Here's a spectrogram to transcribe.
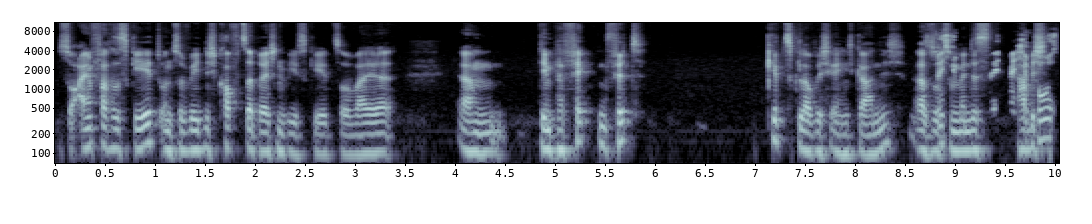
so einfach es geht und so wenig Kopfzerbrechen wie es geht, so weil ähm, den perfekten Fit gibt's glaube ich eigentlich gar nicht. Also welche, zumindest habe ich welche,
